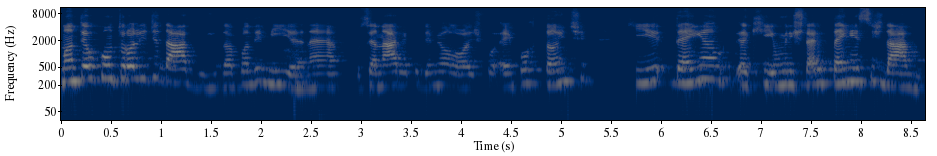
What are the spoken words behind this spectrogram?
manter o controle de dados da pandemia, né? O cenário epidemiológico é importante que tenha, que o Ministério tenha esses dados.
